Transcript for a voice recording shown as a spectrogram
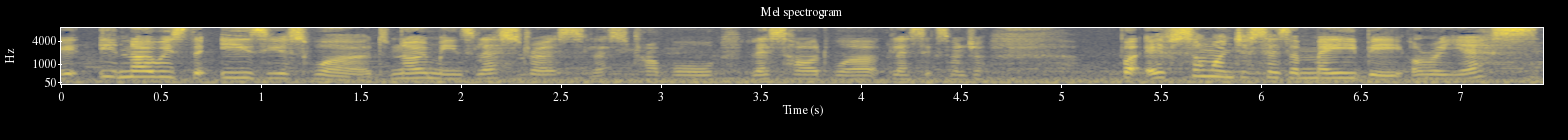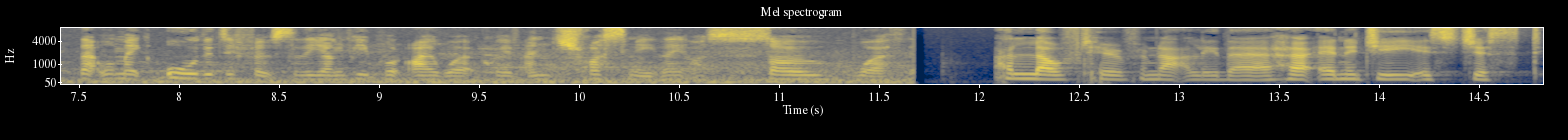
it, it- no is the easiest word. No means less stress, less trouble, less hard work, less expenditure. But if someone just says a maybe or a yes, that will make all the difference to the young people I work with. And trust me, they are so worth it. I loved hearing from Natalie there. Her energy is just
